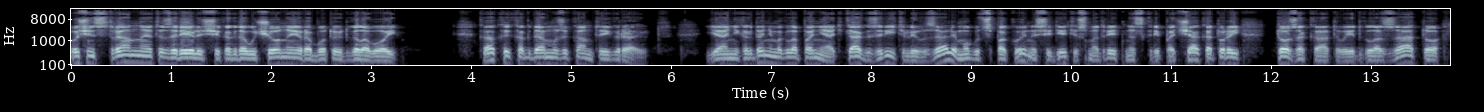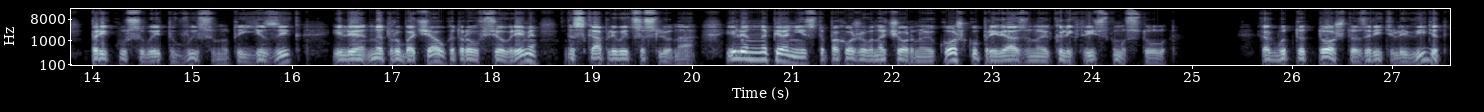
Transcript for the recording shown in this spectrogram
Очень странно это зрелище, когда ученые работают головой. Как и когда музыканты играют. Я никогда не могла понять, как зрители в зале могут спокойно сидеть и смотреть на скрипача, который то закатывает глаза, то прикусывает высунутый язык, или на трубача, у которого все время скапливается слюна, или на пианиста, похожего на черную кошку, привязанную к электрическому стулу. Как будто то, что зрители видят,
